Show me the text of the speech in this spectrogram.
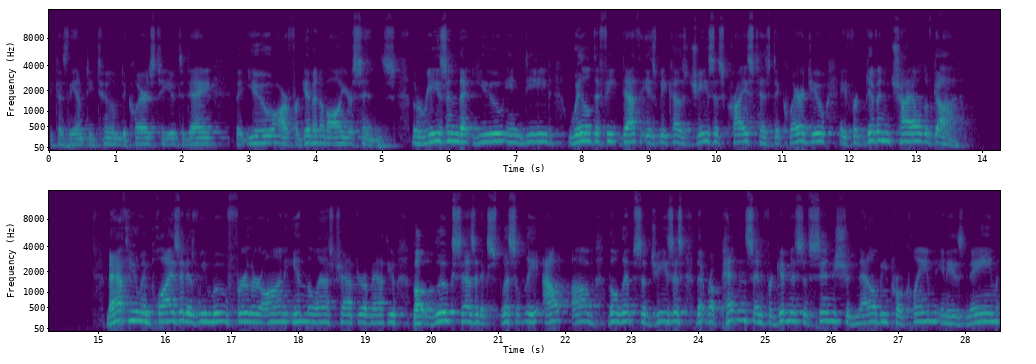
because the empty tomb declares to you today that you are forgiven of all your sins. The reason that you indeed will defeat death is because Jesus Christ has declared you a forgiven child of God. Matthew implies it as we move further on in the last chapter of Matthew, but Luke says it explicitly out of the lips of Jesus that repentance and forgiveness of sins should now be proclaimed in his name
